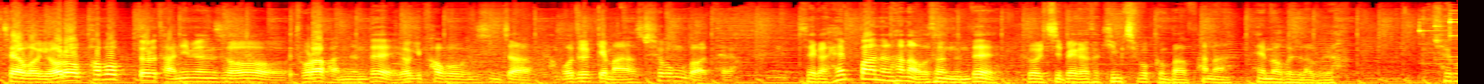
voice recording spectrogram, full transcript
제가 막 여러 팝업들을 다니면서 돌아봤는데 여기 팝업은 진짜 얻을 게 많아서 최고인 것 같아요. 제가 햇반을 하나 얻었는데 그걸 집에 가서 김치볶음밥 하나 해 먹으려고요. 최고.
